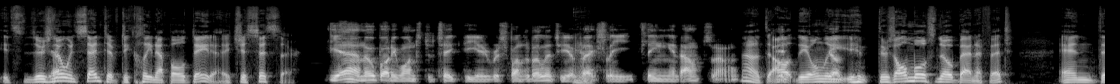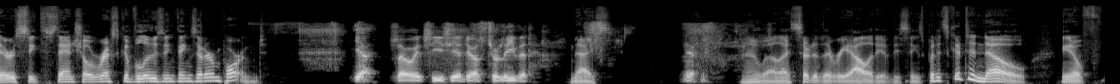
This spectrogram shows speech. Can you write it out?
it's, there's yeah. no incentive to clean up old data. It just sits there. Yeah, nobody wants to take the responsibility of yeah. actually cleaning it out. So no, all, the only there's almost no benefit and there's substantial risk of losing things that are important. Yeah, so it's easier just to leave it. Nice. Yeah. Oh, well, that's sort of the reality of these things. But it's good to know, you know, f-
